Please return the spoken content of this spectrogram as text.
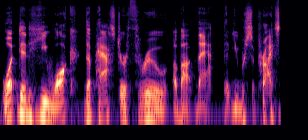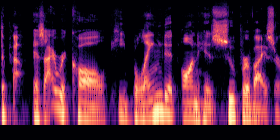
What did he walk the pastor through about that that you were surprised about? As I recall, he blamed it on his supervisor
